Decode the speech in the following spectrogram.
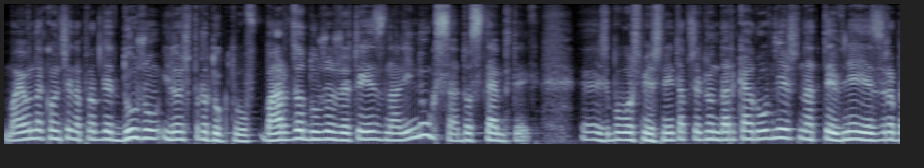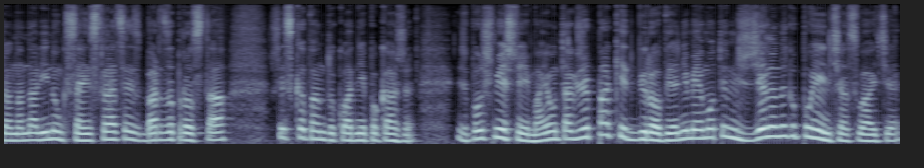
Mają na koncie naprawdę dużą ilość produktów, bardzo dużo rzeczy jest na Linuxa dostępnych. E, Żeby było śmieszniej, ta przeglądarka również natywnie jest zrobiona na Linuxa. Instalacja jest bardzo prosta, wszystko Wam dokładnie pokażę. Żeby było śmieszniej, mają także pakiet biurowy, ja nie miałem o tym zielonego pojęcia, słuchajcie.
